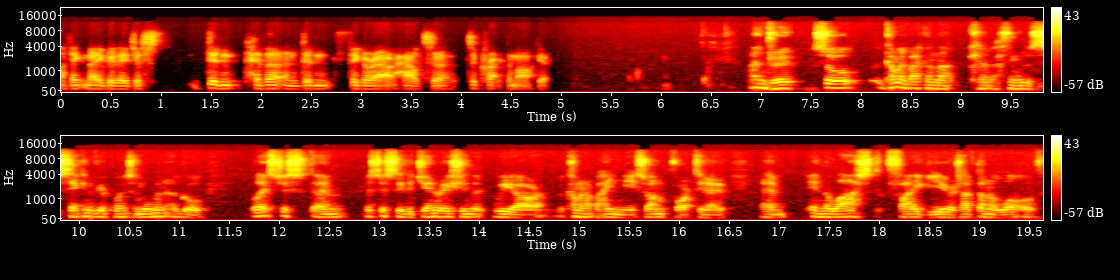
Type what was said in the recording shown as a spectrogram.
I think maybe they just didn't pivot and didn't figure out how to to crack the market. Andrew, so coming back on that, I think it was the second of your points a moment ago. Let's just um, let's just say the generation that we are coming up behind me. So I'm 40 now. Um, in the last five years, I've done a lot of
